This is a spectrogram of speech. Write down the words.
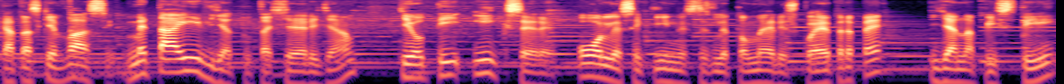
κατασκευάσει με τα ίδια του τα χέρια και ότι ήξερε όλες εκείνες τις λεπτομέρειες που έπρεπε για να πιστεί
